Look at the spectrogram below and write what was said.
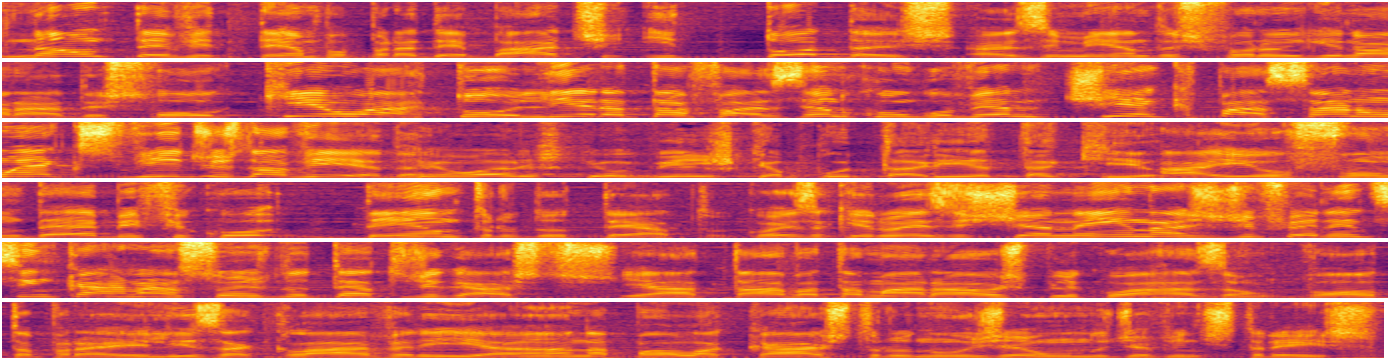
Não teve tempo para debate e todas as emendas foram ignoradas. O que o Arthur Lira tá fazendo com o governo tinha que passar um ex-vídeos da vida. Tem horas que eu vejo que a putaria tá aqui. Aí o Fundeb ficou dentro do teto, coisa que não existia nem nas diferentes encarnações do teto de gastos. E a Tabata Amaral explicou a razão. Volta para Elisa Claver e a Ana Paula Castro no G1 no dia 23.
